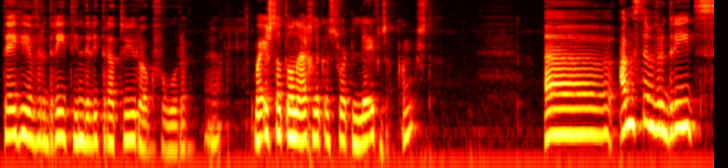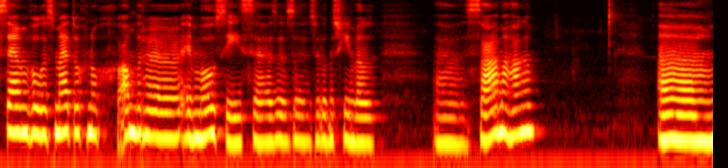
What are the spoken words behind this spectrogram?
tegen je verdriet in de literatuur ook voeren. Ja. maar is dat dan eigenlijk een soort levensangst? Angst en verdriet zijn volgens mij toch nog andere emoties. Ze, ze zullen misschien wel samenhangen. Eh,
